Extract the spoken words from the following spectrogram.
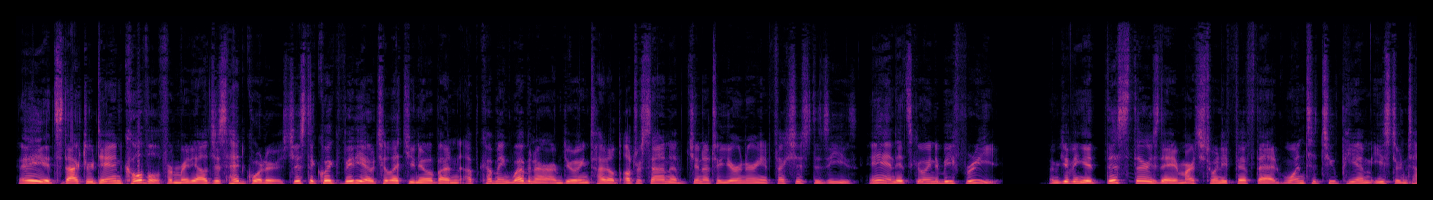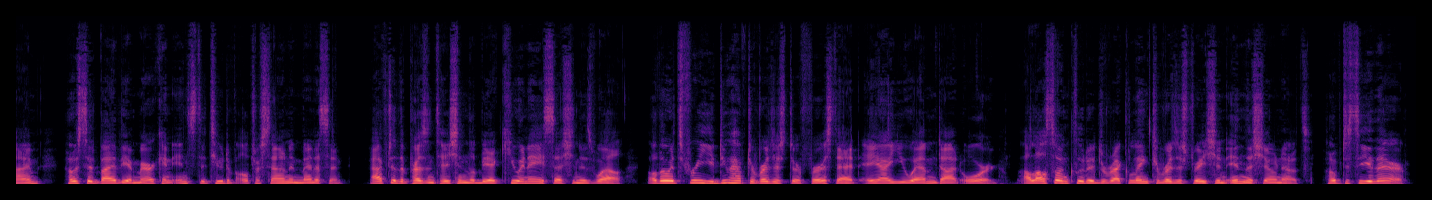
Hey, it's Dr. Dan Koval from Radiologist Headquarters. Just a quick video to let you know about an upcoming webinar I'm doing titled Ultrasound of Genitourinary Infectious Disease, and it's going to be free. I'm giving it this Thursday, March 25th at 1 to 2 p.m. Eastern Time, hosted by the American Institute of Ultrasound and Medicine. After the presentation, there'll be a Q&A session as well. Although it's free, you do have to register first at aium.org. I'll also include a direct link to registration in the show notes. Hope to see you there.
